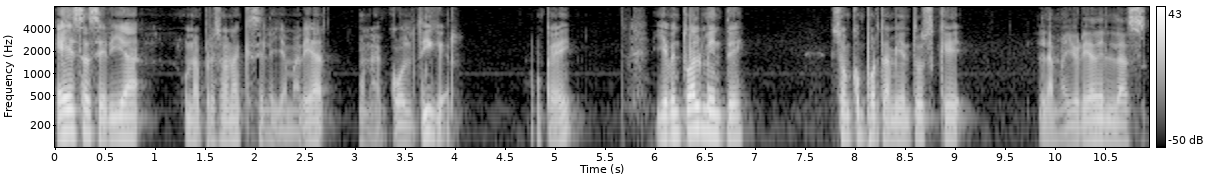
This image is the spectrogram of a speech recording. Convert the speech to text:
Esa sería una persona que se le llamaría una gold digger. ¿Ok? Y eventualmente son comportamientos que la mayoría de las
